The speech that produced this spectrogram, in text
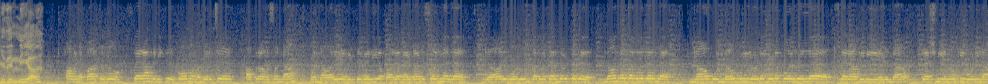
இது நீயா? அவனை பார்த்ததும் ஸ்வராகனிக்கு கோபம் வந்துடுச்சு. அப்புறம் அவ சொன்னா உன்னை அறைய விட்டு வெளியே வர வேண்டாம்னு சொன்னல யாரு ஒரு ரூம் கதவை திறந்து விட்டது? நான் தான் கதவை திறந்தேன். நான் ஒன்ன உயிரோட விட போறது இல்ல. ஸ்வராகினி எழுந்தா ரஷ்மியை நோக்கி ஓடினா.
